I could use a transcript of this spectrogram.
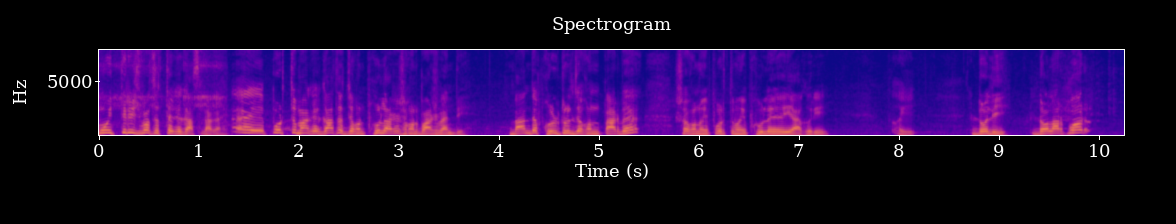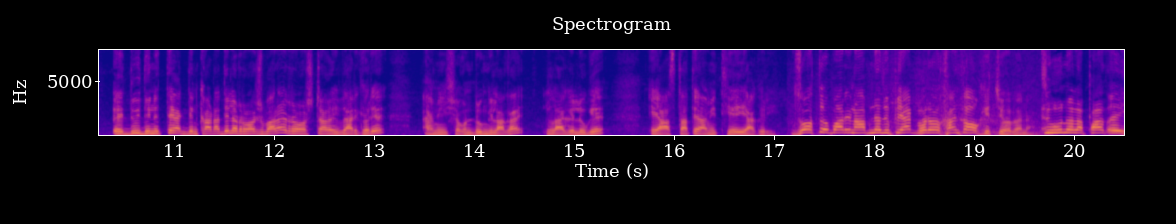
পঁয়ত্রিশ বছর থেকে গাছ লাগায়। এই প্রথমাকে গাছের যখন ফুল আসে তখন বাঁশ বান্ধি বাঁধে ফুল টুল যখন পারবে, তখন ওই প্রথমে ওই ফুলে ইয়া করি। ওই ডলি। ডলার পর এই দুই থেকে একদিন কাটা দিলে রস বাড়ায়, রসটা ওই বার করে আমি তখন ডুঙ্গি লাগাই, লাগে লুগে এই আস্তাতে আমি থিয়ে ইয়া করি। যত পারেন আপনি যদি পেট ভরে খান, তাও কিচ্ছু হবে না। চুন হলো পাত এই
